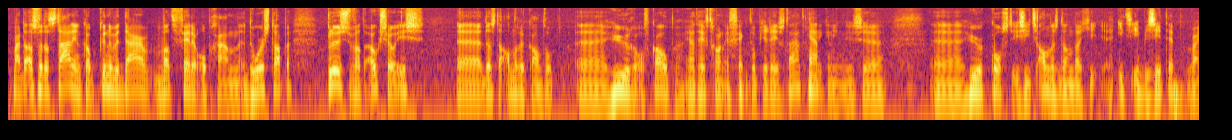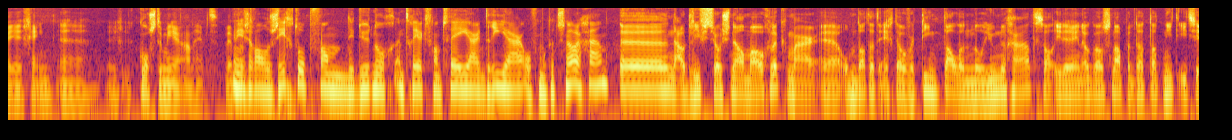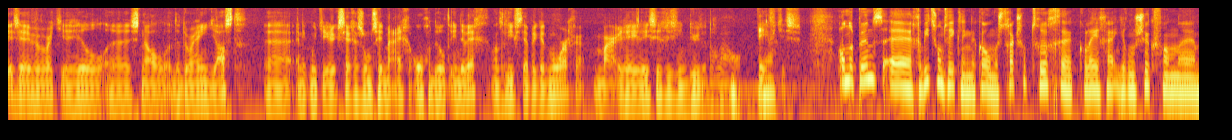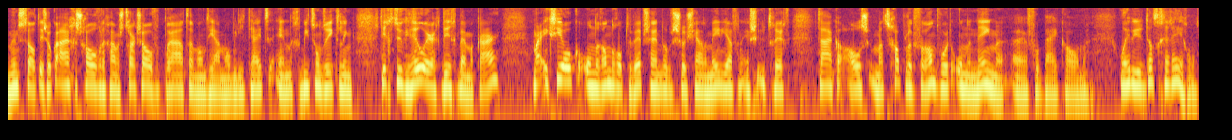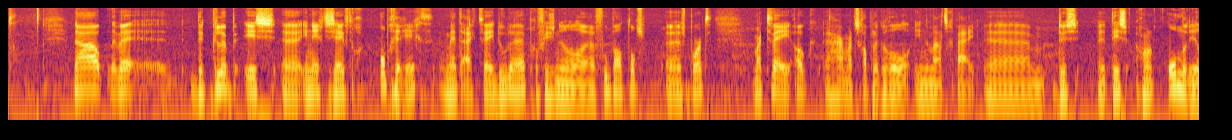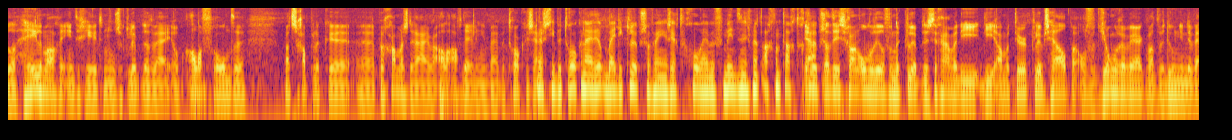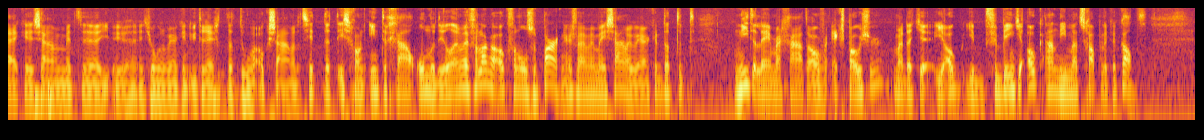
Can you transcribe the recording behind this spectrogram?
Maar als we dat stadion kopen, kunnen we daar wat verder op gaan doorstappen. Plus wat ook zo is, eh, dat is de andere kant op. eh, huren of kopen. Ja, het heeft gewoon effect op je resultaatrekening. Dus eh, eh, huurkosten is iets anders dan dat je eh, iets in bezit hebt waar je geen eh, kosten meer aan hebt. We En is er al zicht op van dit duurt nog een traject van twee jaar, drie jaar of moet het sneller gaan? Eh, nou, het liefst zo snel mogelijk. Maar eh, omdat het echt over tientallen miljoenen gaat, zal iedereen ook wel snappen dat dat niet iets is even wat je heel eh, snel er doorheen jast. Eh, en ik moet je eerlijk zeggen, soms zit mijn eigen ongeduld in de weg. Want het liefst heb ik het morgen. Maar realistisch gezien duurt het nog wel Ja. eventjes. Ander punt, eh, gebiedsontwikkeling, daar komen we straks op terug. Eh, collega Jeroen Suk van Munstad is ook aangeschoven, daar gaan we straks over praten. Want ja, mobiliteit en gebiedsontwikkeling ligt natuurlijk heel erg dicht bij elkaar. Maar ik zie ook onder andere op de website en op de sociale media van FC Utrecht taken als maatschappelijk verantwoord ondernemen voorbij komen. Hoe hebben jullie dat geregeld? Nou, de club is eh, in 1970 opgericht met eigenlijk twee doelen. Hè. Professioneel eh, voetbal, topsport. maar twee, ook haar maatschappelijke rol in de maatschappij. Ehm, dus het is gewoon onderdeel, helemaal geïntegreerd in onze club... dat wij op alle fronten maatschappelijke eh, programma's draaien... waar alle afdelingen bij betrokken zijn. Dus die betrokkenheid ook bij die clubs waarvan je zegt, goh, we hebben verbindenis met 88 Ja, clubs. dat is gewoon onderdeel van de club. Dus dan gaan we die, die amateurclubs helpen. Of het jongerenwerk wat we doen in de wijken samen met eh, eh, het jongerenwerk in Utrecht. Dat doen we ook samen. Dat, zit, dat is gewoon integraal onderdeel. En we verlangen ook van onze partners waar we mee samenwerken dat het niet alleen maar gaat over exposure. Maar dat je je ook, je verbindt je ook aan die maatschappelijke kant.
